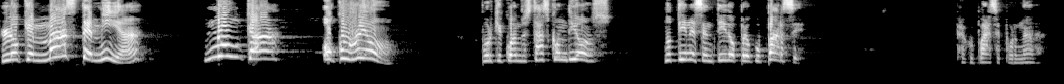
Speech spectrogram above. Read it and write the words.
Lo que más temía nunca ocurrió. Porque cuando estás con Dios, no tiene sentido preocuparse. Preocuparse por nada.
